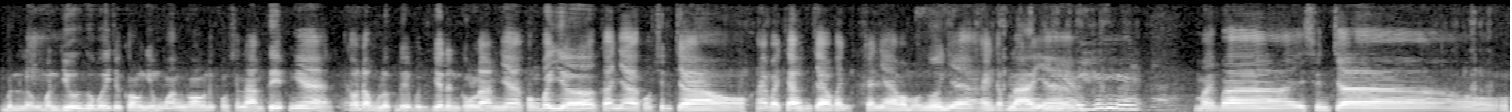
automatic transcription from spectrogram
bình luận bên dưới góp ý cho con những món ăn ngon để con sẽ làm tiếp nha. Có động lực để gia đình con làm nha. Còn bây giờ cả nhà con xin chào. Hai bà cháu xin chào cả, cả nhà và mọi người nha. Hẹn gặp lại nha. Bye bye xin chào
